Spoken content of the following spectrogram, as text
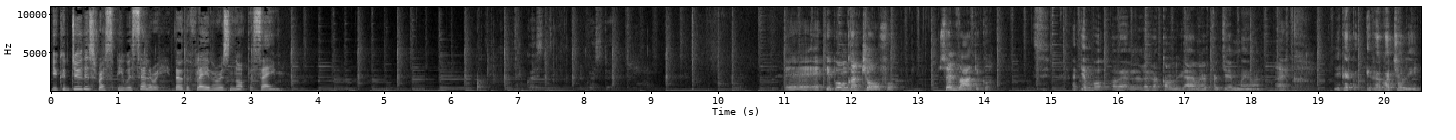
You could do this recipe with celery, though the flavour is not the same. Questo, questo è Eh, tipo un carciofo, selvatico. A tempo eh, le raccogliamo e facciamo eh, Ecco. i, cac- i cocciolini.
